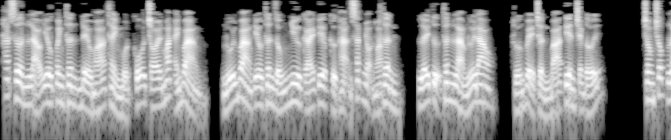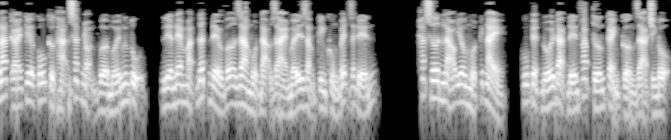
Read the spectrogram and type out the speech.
hát sơn lão yêu quanh thân đều hóa thành một cỗ trói mắt ánh vàng, núi vàng yêu thân giống như cái kia cực hạn sắc nhọn hóa thân, lấy tự thân làm lưỡi lao hướng về trần bá tiên chém tới. Trong chốc lát cái kia cố cực hạn sắc nhọn vừa mới ngưng tụ, liền đem mặt đất đều vỡ ra một đạo dài mấy dặm kinh khủng vết rách đến. Hát sơn lão yêu một cách này, cũng tuyệt đối đạt đến pháp tướng cảnh cường giả trình độ.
